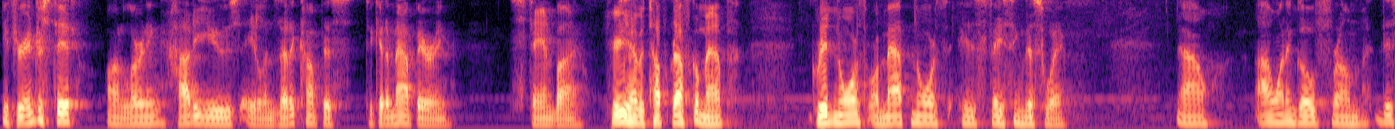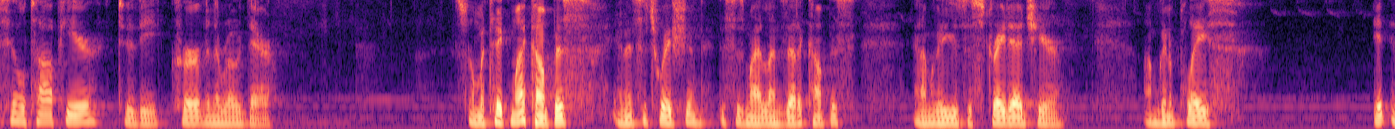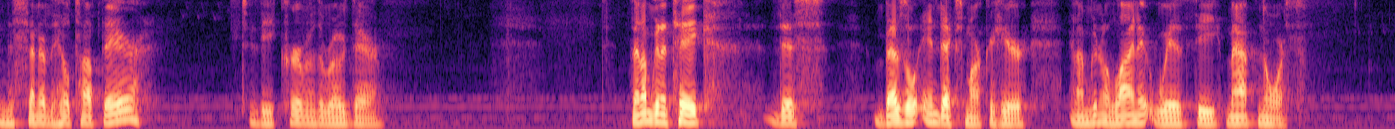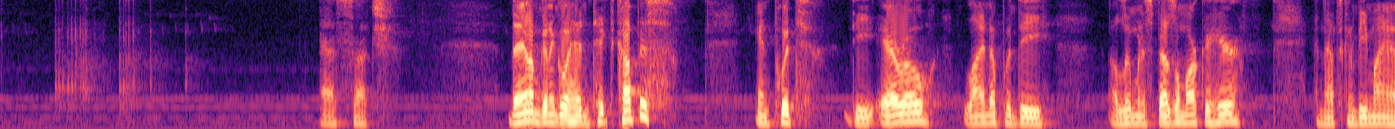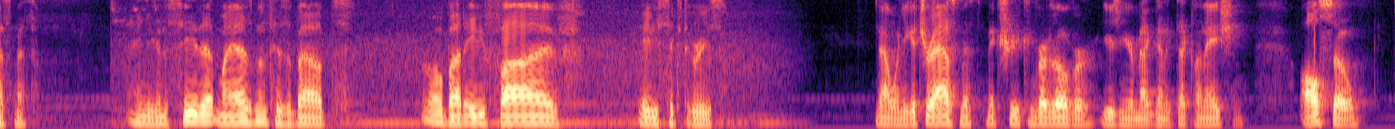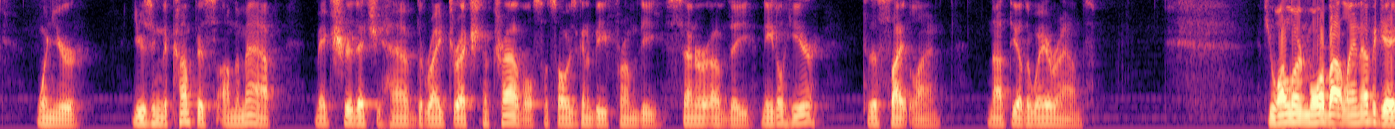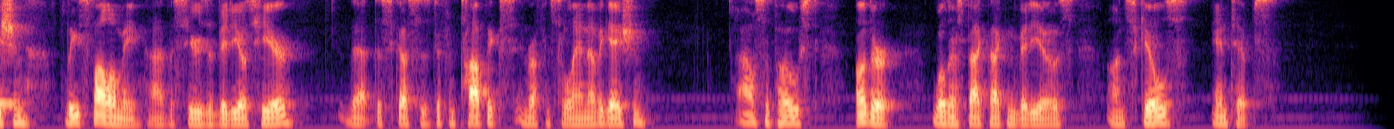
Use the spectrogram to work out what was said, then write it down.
If you're interested on learning how to use a lensatic compass to get a map bearing, stand by. Here you have a topographical map. Grid north or map north is facing this way. Now, I want to go from this hilltop here to the curve in the road there. So I'm going to take my compass in a situation, this is my lensatic compass, and I'm going to use the straight edge here. I'm going to place it in the center of the hilltop there to the curve of the road there. Then I'm going to take this bezel index marker here and I'm going to align it with the map north as such. Then I'm going to go ahead and take the compass and put the arrow lined up with the luminous bezel marker here and that's going to be my azimuth. And you're going to see that my azimuth is about, oh, about 85, 86 degrees. Now, when you get your azimuth, make sure you convert it over using your magnetic declination. Also, when you're using the compass on the map, make sure that you have the right direction of travel. So it's always going to be from the center of the needle here to the sight line, not the other way around. If you want to learn more about land navigation, please follow me. I have a series of videos here that discusses different topics in reference to land navigation. I also post other wilderness backpacking videos on skills and tips.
